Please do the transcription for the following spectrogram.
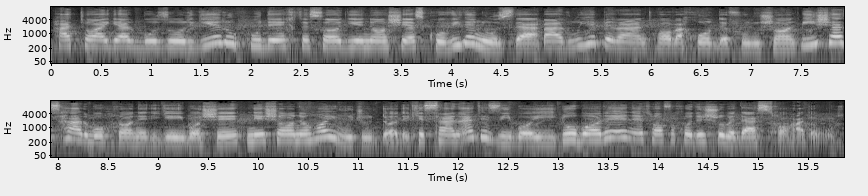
حتی اگر بزرگی رکود اقتصادی ناشی از کووید 19 بر روی برندها و خورده فروشان بیش از هر بحران دیگه ای باشه نشانه های وجود داده که صنعت زیبایی دوباره انعطاف خودش رو به دست خواهد آورد.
